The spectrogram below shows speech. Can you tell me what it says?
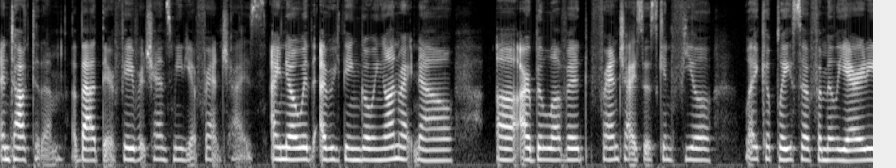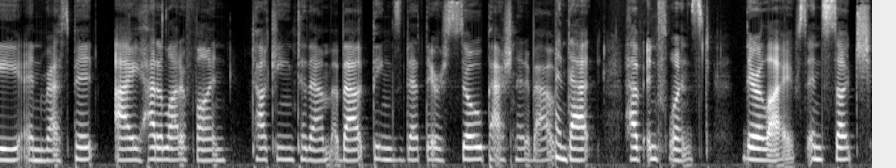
and talk to them about their favorite transmedia franchise. I know with everything going on right now, uh, our beloved franchises can feel like a place of familiarity and respite. I had a lot of fun talking to them about things that they're so passionate about and that have influenced their lives in such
